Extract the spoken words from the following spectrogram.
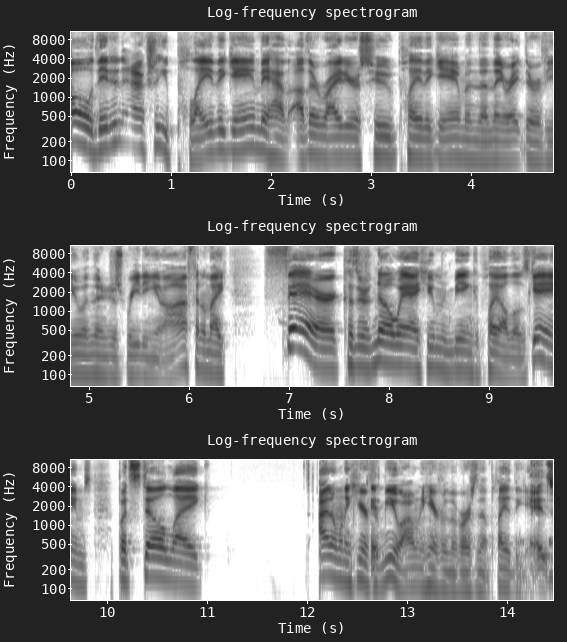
oh, they didn't actually play the game. They have other writers who play the game and then they write the review and they're just reading it off. And I'm like, fair, because there's no way a human being can play all those games, but still, like, I don't want to hear from you. I want to hear from the person that played the game. It's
